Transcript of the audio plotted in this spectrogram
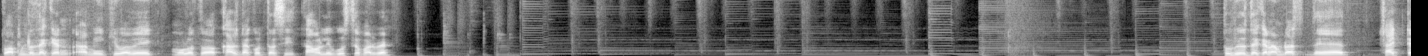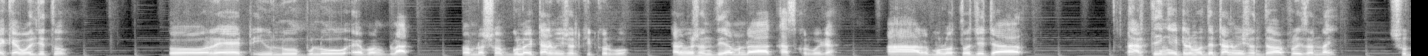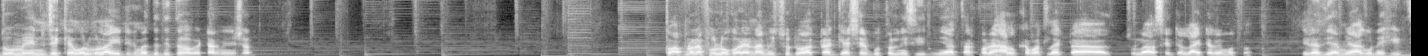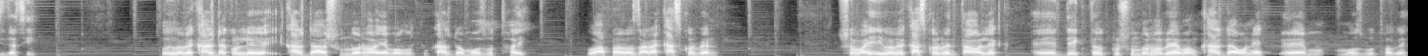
তো আপনারা দেখেন, আমি কীভাবে মূলত কাজটা করতেছি, তাহলে বুঝতে পারবেন। তো ভিউয়ার্স দেখেন আমরা চারটা কেবল যেত তো রেড ইউলু ব্লু এবং ব্ল্যাক তো আমরা সবগুলোই টার্মিনেশন কিট করব। টার্মিনেশন দিয়ে আমরা কাজ করব এটা। আর মূলত যেটা আর্থিং এটার মধ্যে টার্মিনেশন দেওয়ার প্রয়োজন নাই। শুধু মেন যে কেবলগুলো এটির মধ্যে দিতে হবে টার্মিনেশন তো আপনারা ফলো করেন, আমি ছোট একটা গ্যাসের বোতল নিছি, নিয়ে তারপরে হালকা পাতলা একটা চুলা আছে, এটা লাইটারের মতো। এটা দিয়ে আমি আগুনে হিট দিতেছি। তো ওইভাবে কাজটা করলে কাজটা সুন্দর হয় এবং কাজটা মজবুত হয়। তো আপনারাও যারা কাজ করবেন, সবাই এইভাবে কাজ করবেন, তাহলে দেখতেও একটু সুন্দর হবে এবং কাজটা অনেক মজবুত হবে।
